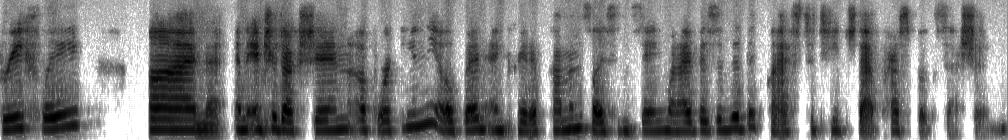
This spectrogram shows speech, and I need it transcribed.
briefly on an introduction of working in the open and Creative Commons licensing when I visited the class to teach that Pressbook session.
